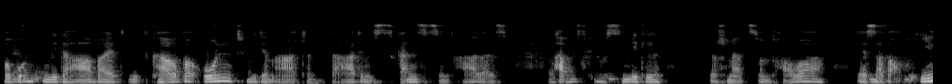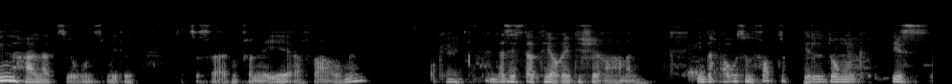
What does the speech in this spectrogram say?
verbunden mit der Arbeit mit Körper und mit dem Atem. Der Atem ist ganz zentral als okay. Abflussmittel für Schmerz und Trauer. Er ist mhm. aber auch Inhalationsmittel sozusagen für Näheerfahrungen. Okay. Das ist der theoretische Rahmen. In der Aus- und Fortbildung ist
